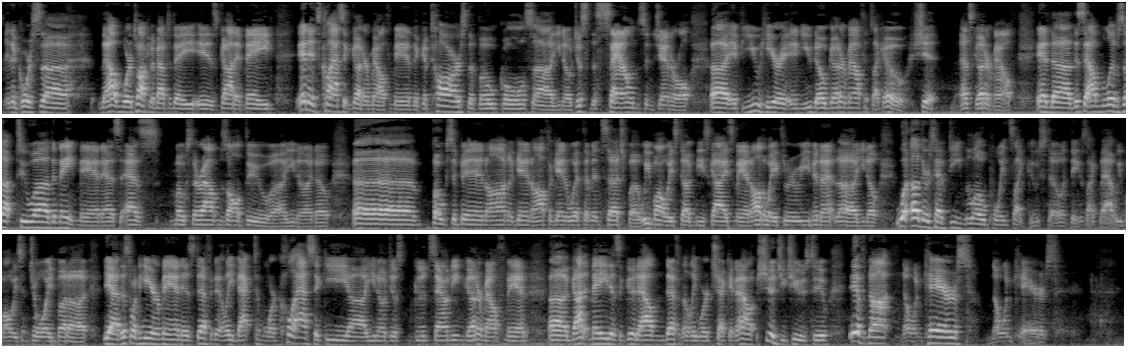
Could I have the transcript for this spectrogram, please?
and of course, the album we're talking about today is Got It Made. And it's classic Guttermouth, man. The guitars, the vocals, uh, you know, just the sounds in general. Uh, if you hear it and you know Guttermouth, it's like, oh, shit, that's Guttermouth. And uh, this album lives up to uh, the name, man, as as most of their albums all do. Uh, you know, I know uh, folks have been on again, off again with them and such, but we've always dug these guys, man, all the way through, even at, uh, you know, what others have deemed low points like Gusto and things like that. We've always enjoyed, but uh, yeah, this one here, man, is definitely back to more classic uh, you know, just good sounding Guttermouth, man. Uh, Got It Made is a good album, definitely worth checking out, should you choose to. If not, no one cares. No one cares.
